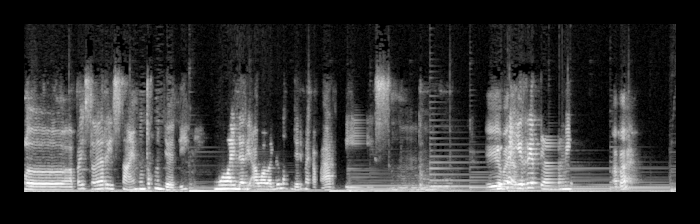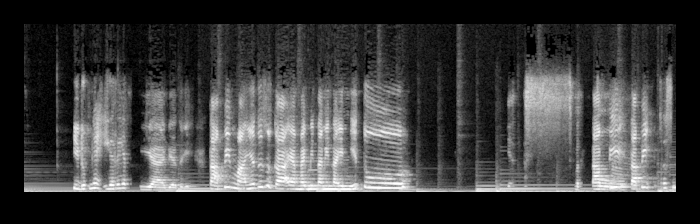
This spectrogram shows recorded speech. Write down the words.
eh, apa istilahnya resign untuk menjadi mulai dari awal lagi untuk menjadi makeup artist Iya, hidupnya banyak- irit ya Mi. apa? Hidupnya irit. Iya dia tuh. Tapi emaknya tuh suka yang kayak minta-mintain gitu. yes. Betul. Tapi tapi terus?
